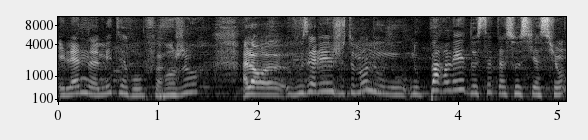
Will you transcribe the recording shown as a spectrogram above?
Hélène Météro. Bonjour. Alors, vous allez justement nous, nous parler de cette association.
